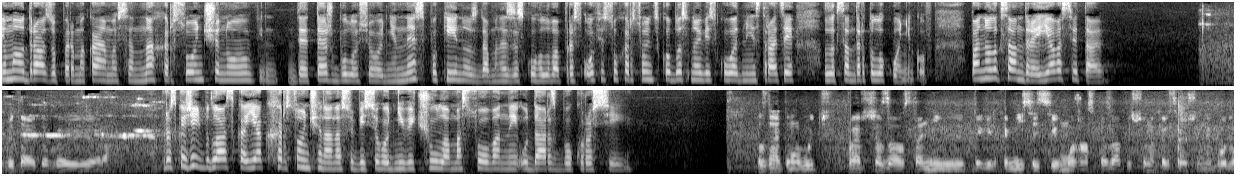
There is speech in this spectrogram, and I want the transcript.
І ми одразу перемикаємося на Херсонщину, де теж було сьогодні неспокійно. З нами на зв'язку голова прес-офісу Херсонської обласної військової адміністрації Олександр Толоконіков. Пане Олександре, я вас вітаю. Вітаю, добрий ранок. Розкажіть, будь ласка, як Херсонщина на собі сьогодні відчула масований удар з боку Росії? Ви знаєте, мабуть, вперше за останні декілька місяців можна сказати, що на Херсонщині було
